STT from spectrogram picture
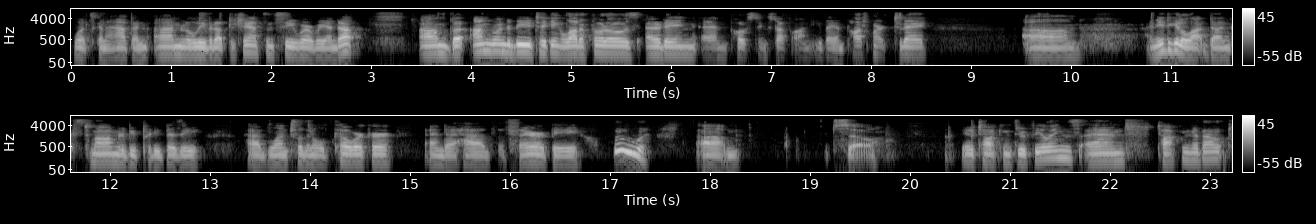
what's going to happen. I'm going to leave it up to chance and see where we end up. Um, but I'm going to be taking a lot of photos, editing, and posting stuff on eBay and Poshmark today. Um, I need to get a lot done because tomorrow I'm going to be pretty busy. I have lunch with an old coworker and I have therapy. Woo! Um, so you know, talking through feelings and talking about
